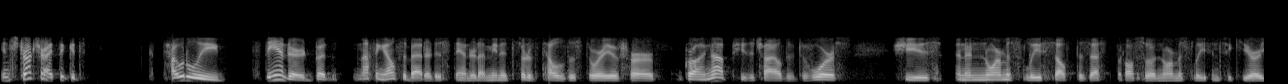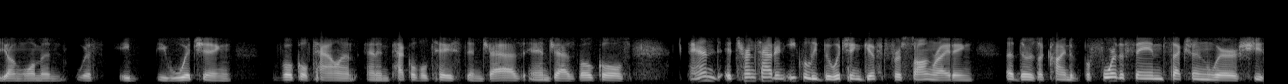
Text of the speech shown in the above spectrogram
in structure, I think it's totally standard, but nothing else about it is standard. I mean, it sort of tells the story of her growing up. She's a child of divorce. She's an enormously self possessed, but also enormously insecure young woman with a bewitching vocal talent and impeccable taste in jazz and jazz vocals. And it turns out an equally bewitching gift for songwriting. Uh, there's a kind of before the fame section where she's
